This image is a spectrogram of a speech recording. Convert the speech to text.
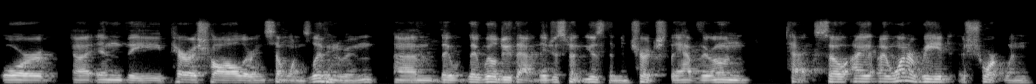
or uh, in the parish hall or in someone's living room. Um, they they will do that. They just don't use them in church. They have their own text. So I, I want to read a short one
